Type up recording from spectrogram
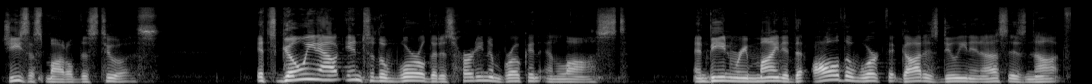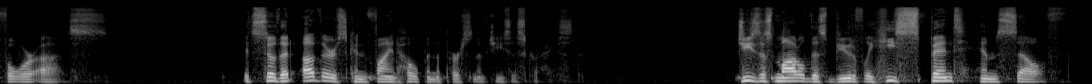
Jesus modeled this to us. It's going out into the world that is hurting and broken and lost and being reminded that all the work that God is doing in us is not for us. It's so that others can find hope in the person of Jesus Christ. Jesus modeled this beautifully. He spent himself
